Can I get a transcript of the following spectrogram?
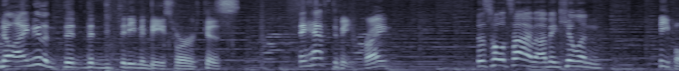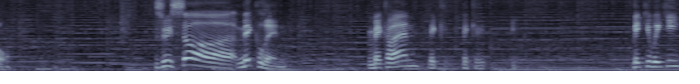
No, I knew the, the, the, the demon beasts were, because they have to be, right? This whole time, I've been killing people. Because we saw Miklin. Miklan? Mik, Mik, Mickey Wiki?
